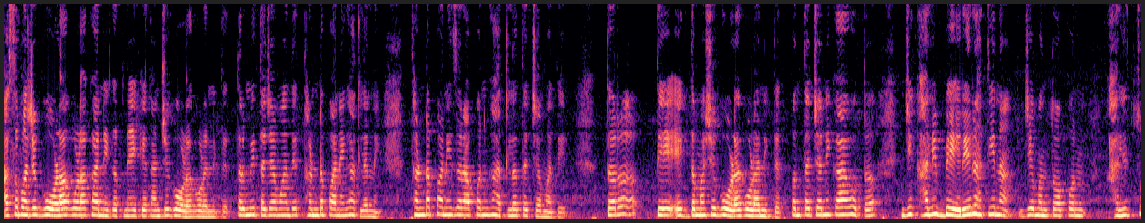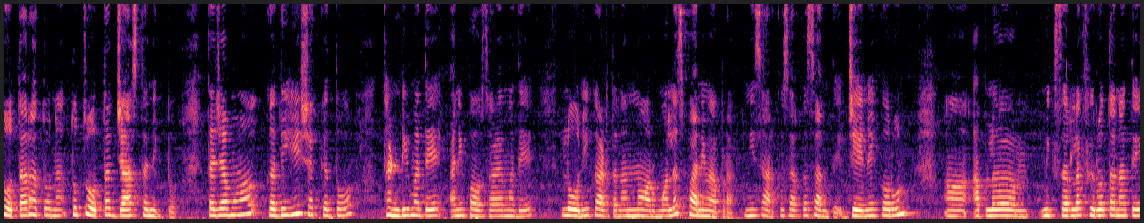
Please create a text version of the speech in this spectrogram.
असं माझे गोळा गोळा का निघत नाही एकेकांचे गोळा गोळा निघतात. तर मी त्याच्यामध्ये थंड पाणी घातलं नाही. थंड पाणी जर आपण घातलं त्याच्यामध्ये तर ते एकदम असे गोळा गोळा निघतात. पण त्याच्याने काय होतं जी खाली बेरी राहते ना जे म्हणतो आपण खाली चोता राहतो ना तो चोता जास्त निघतो. त्याच्यामुळं कधीही शक्यतो थंडीमध्ये आणि पावसाळ्यामध्ये लोणी काढताना नॉर्मलच पाणी वापरा. मी सारखं सारखं सांगते. जेणेकरून आपलं मिक्सरला फिरवताना ते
